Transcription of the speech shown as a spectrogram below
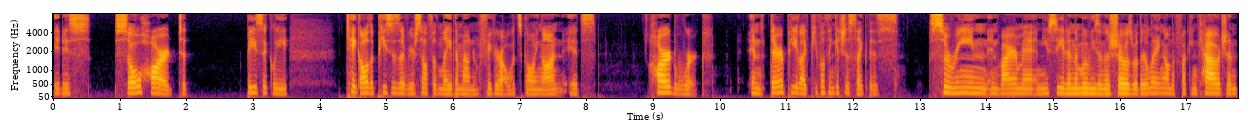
It is so hard to basically take all the pieces of yourself and lay them out and figure out what's going on. It's hard work. In therapy, like people think it's just like this serene environment and you see it in the movies and the shows where they're laying on the fucking couch and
